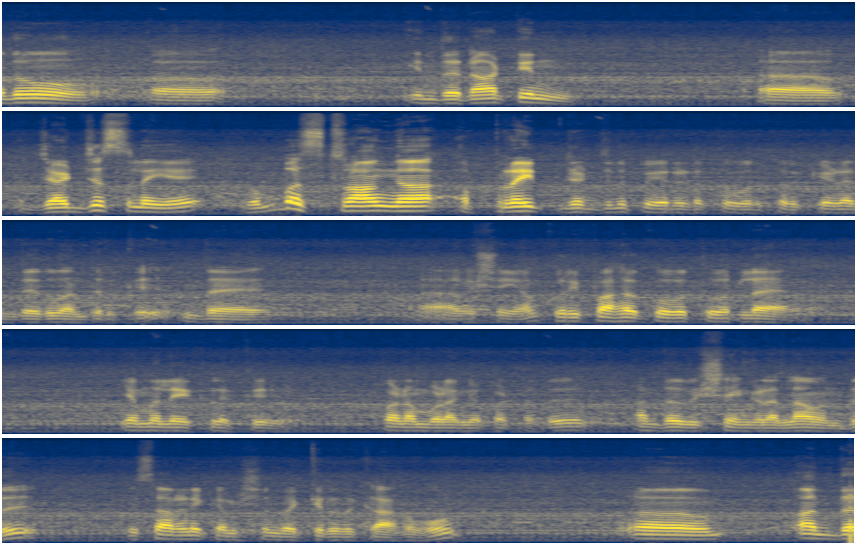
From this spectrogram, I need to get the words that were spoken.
அதுவும் இந்த நாட்டின் ஜட்ஜஸ்லேயே ரொம்ப ஸ்ட்ராங்காக அப்ரைட் ஜட்ஜுன்னு பேர் எடுத்த ஒருத்தர் கீழே இந்த இது வந்திருக்கு. இந்த விஷயம். குறிப்பாக கோவத்தூரில் எம்எல்ஏக்களுக்கு பணம் வழங்கப்பட்டது. அந்த விஷயங்களெல்லாம் வந்து விசாரணை கமிஷன் வைக்கிறதுக்காகவும் அந்த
